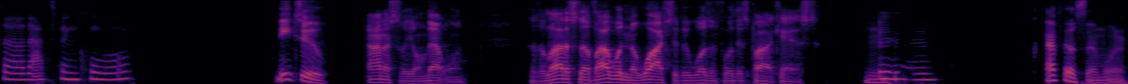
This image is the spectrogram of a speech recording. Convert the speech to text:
So that's been cool. Me too, honestly, on that one. Because a lot of stuff I wouldn't have watched if it wasn't for this podcast. Hmm. Mhm. I feel similar,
